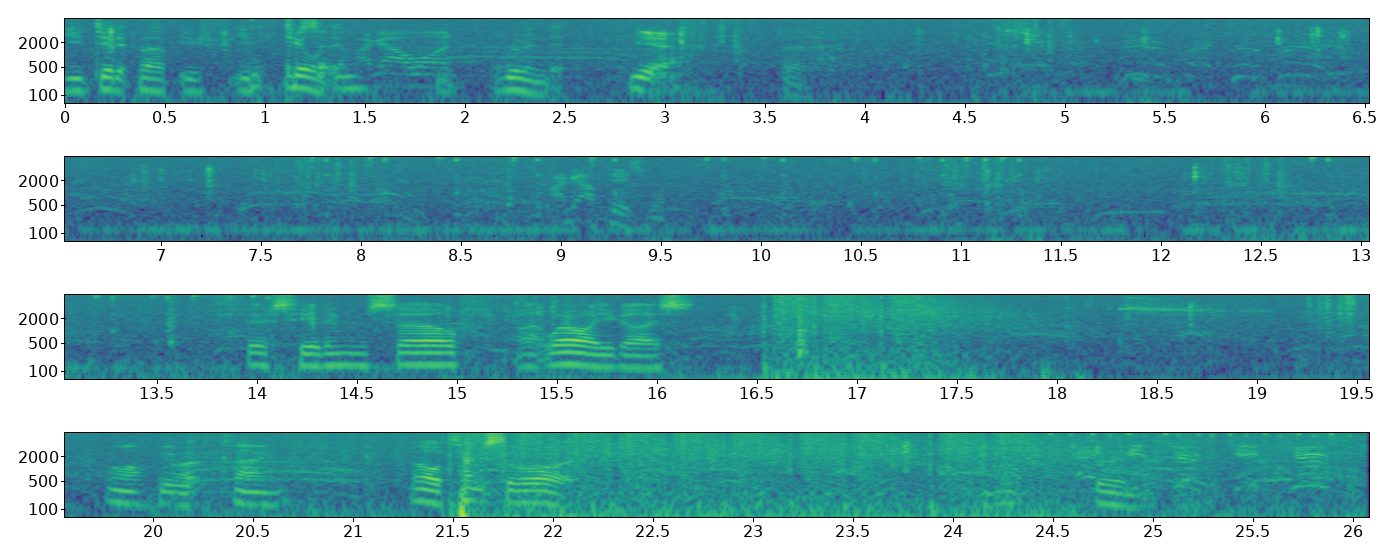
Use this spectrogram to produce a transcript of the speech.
you did it. Perp. You you killed it. I got one. Ruined it. Yeah. I got this one. Fifth's healing himself. Right, where are you guys? Oh, I feel like tank. Oh, tank's to the right. Doing Keep it. shooting, keep shooting.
